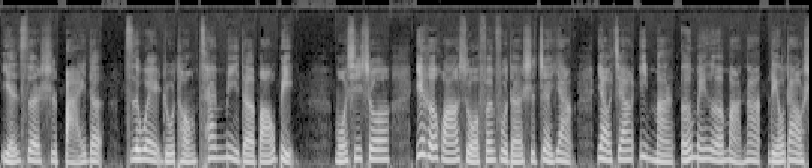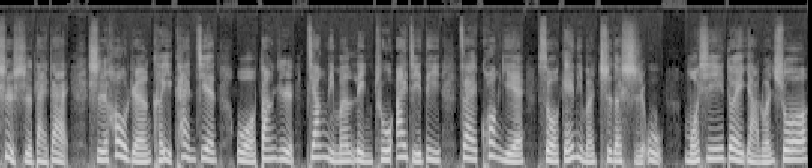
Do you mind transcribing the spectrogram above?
颜色是白的，滋味如同参蜜的薄饼。摩西说：“耶和华所吩咐的是这样。”要将一满俄梅尔玛纳留到世世代代，使后人可以看见我当日将你们领出埃及地，在旷野所给你们吃的食物。摩西对亚伦说：“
